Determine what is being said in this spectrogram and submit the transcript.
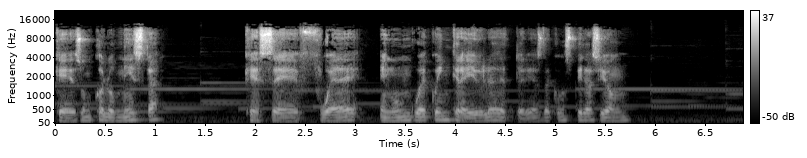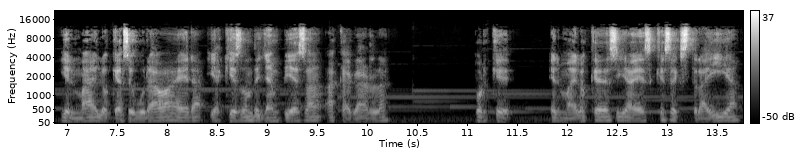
que es un columnista que se fue en un hueco increíble de teorías de conspiración. Y el Mae lo que aseguraba era, y aquí es donde ya empieza a cagarla, porque el Mae lo que decía es que se extraía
